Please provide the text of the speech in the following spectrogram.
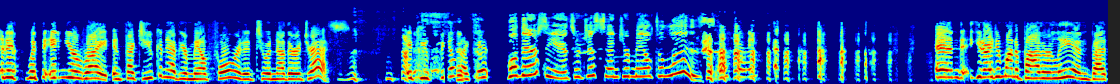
and it's within your right. In fact, you can have your mail forwarded to another address if you feel like it. Well, there's the answer. Just send your mail to Liz. Okay. And you know, I didn't want to bother Leanne, but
